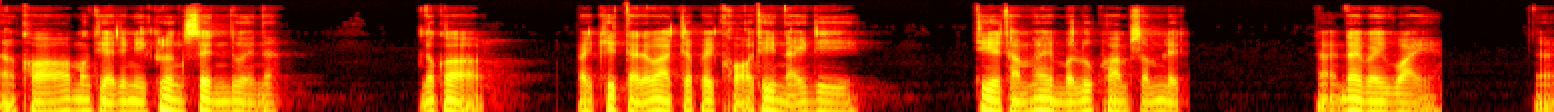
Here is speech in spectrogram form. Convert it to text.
นะขอบางทีอาจจะมีเครื่องเส้นด้วยนะ แล้วก็ไปคิดแต่ว่าจะไปขอที่ไหนดี ที่จะทำให้บรรลุความสำเร็จนะได้ไวๆนะ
